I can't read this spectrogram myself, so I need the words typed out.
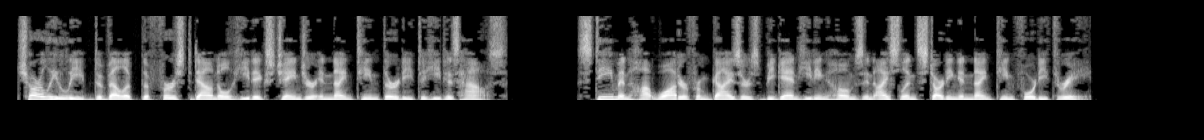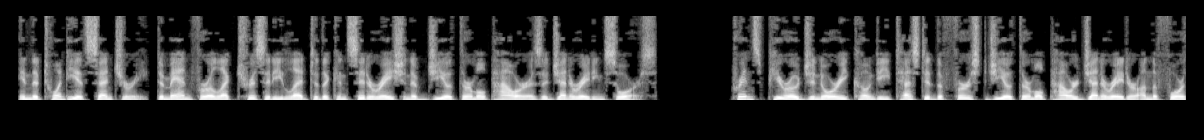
Charlie Lieb developed the first downhole heat exchanger in 1930 to heat his house. Steam and hot water from geysers began heating homes in Iceland starting in 1943. In the 20th century, demand for electricity led to the consideration of geothermal power as a generating source. Prince Piero Ginori Conti tested the first geothermal power generator on 4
